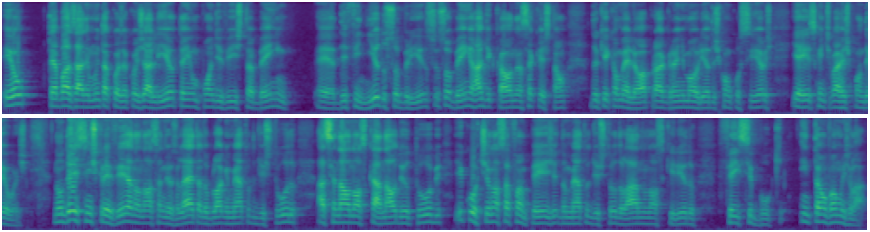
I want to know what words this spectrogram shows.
Eu, até baseado em muita coisa que eu já li, eu tenho um ponto de vista bem é, definido sobre isso e sou bem radical nessa questão do que é o melhor para a grande maioria dos concurseiros e é isso que a gente vai responder hoje. Não deixe de se inscrever na nossa newsletter do blog Método de Estudo, assinar o nosso canal do YouTube e curtir nossa fanpage do Método de Estudo lá no nosso querido Facebook. Então vamos lá.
